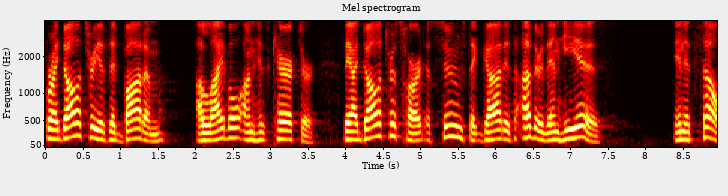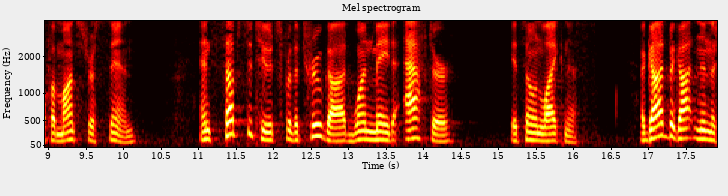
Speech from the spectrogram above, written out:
For idolatry is at bottom a libel on his character. The idolatrous heart assumes that God is other than he is, in itself a monstrous sin, and substitutes for the true God one made after its own likeness. A God begotten in the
